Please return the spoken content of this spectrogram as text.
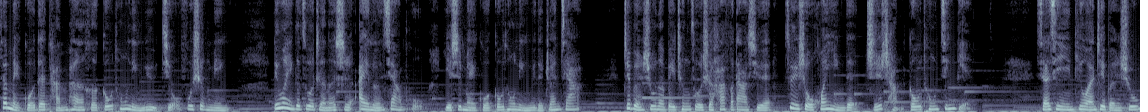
在美国的谈判和沟通领域久负盛名。另外一个作者呢是艾伦·夏普，也是美国沟通领域的专家。这本书呢被称作是哈佛大学最受欢迎的职场沟通经典。相信听完这本书，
